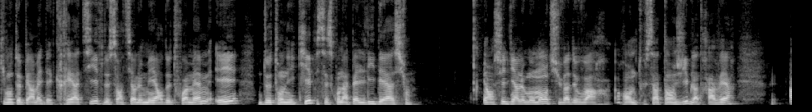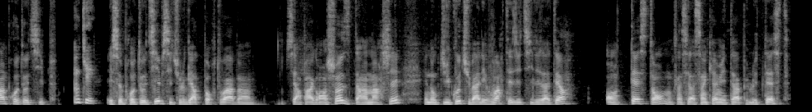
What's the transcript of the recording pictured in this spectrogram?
qui vont te permettre d'être créatif, de sortir le meilleur de toi-même et de ton équipe. C'est ce qu'on appelle l'idéation. Et ensuite vient le moment où tu vas devoir rendre tout ça tangible à travers un prototype. Ok. Et ce prototype, si tu le gardes pour toi, ben, sert pas à grand chose, tu as un marché, et donc du coup, tu vas aller voir tes utilisateurs, en testant, donc ça c'est la cinquième étape, le test,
